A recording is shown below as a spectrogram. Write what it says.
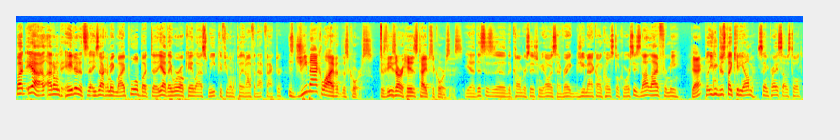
But yeah, I, I don't hate it. It's he's not going to make my pool, but uh, yeah, they were okay last week. If you want to play it off of that factor. Is GMAC live at this course? Because these are his types of courses. Yeah, this is uh, the conversation we always have, right? GMAC on coastal courses. Not live for me. Okay. But you can just play Kitayama, same price, I was told.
